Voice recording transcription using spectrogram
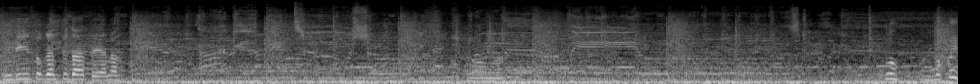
Hindi ito ganito dati, ano? Oh, ang laki.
